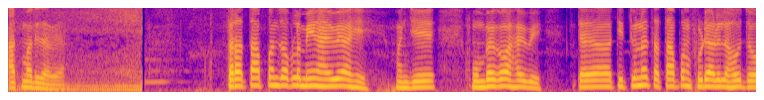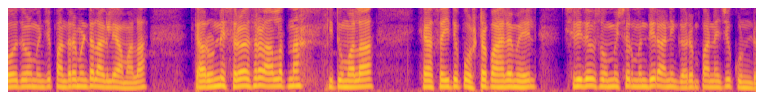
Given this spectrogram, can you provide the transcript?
आतमध्ये जाऊया. तर आता आपण जो आपला मेन हायवे आहे म्हणजे मुंबईगाव हायवे त्या तिथूनच आता आपण पुढे आलेलो आहोत. जवळजवळ म्हणजे पंधरा मिनटं लागली आम्हाला. त्या रोडने सरळ सरळ आलात ना की तुम्हाला हे असं इथे पोस्टर पाहायला मिळेल. श्रीदेव सोमेश्वर मंदिर आणि गरम पाण्याची कुंड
